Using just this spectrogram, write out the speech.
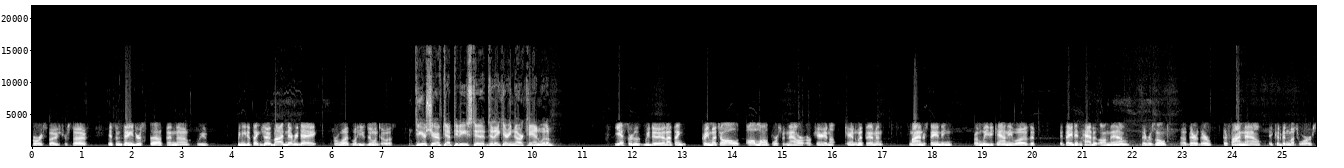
for exposure. So it's some dangerous stuff, and uh, we we need to thank Joe Biden every day for what, what he's doing to us. Do your sheriff deputies do, do they carry Narcan with them? Yes, sir, we do, and I think pretty much all all law enforcement now are, are carrying carrying with them. And my understanding from Levy County was if if they didn't have it on them, the result uh, they're they're they're fine now. It could have been much worse.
